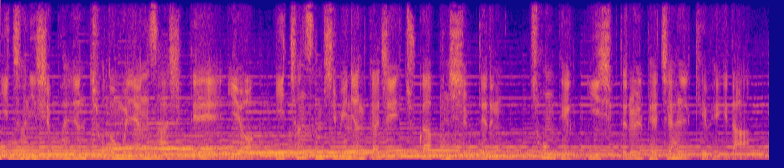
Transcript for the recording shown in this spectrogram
2028년 초도 물량 40대에 이어 2032년까지 추가 80대 등 총 120대를 배치할 계획이다.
